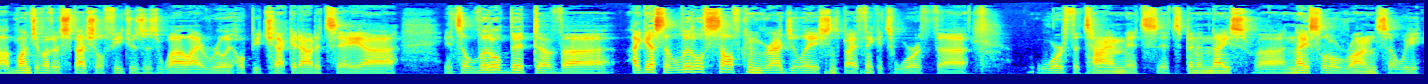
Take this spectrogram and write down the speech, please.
A bunch of other special features as well. I really hope you check it out. It's a uh, it's a little bit of uh, I guess a little self congratulations, but I think it's worth uh, worth the time. It's it's been a nice uh, nice little run. So we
